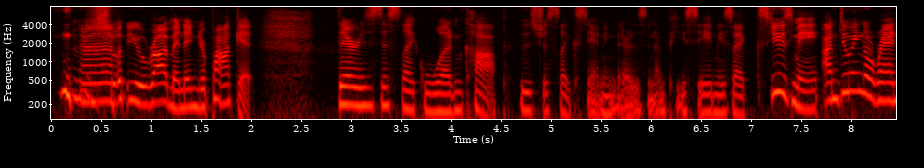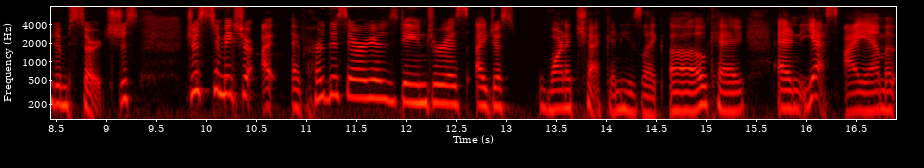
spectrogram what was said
shoyu ramen in your pocket? There is this like one cop who's just like standing there as an NPC, and he's like, "Excuse me, I'm doing a random search just, just to make sure. I, I've heard this area is dangerous. I just want to check." And he's like, "Uh, okay." And yes, I am a,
